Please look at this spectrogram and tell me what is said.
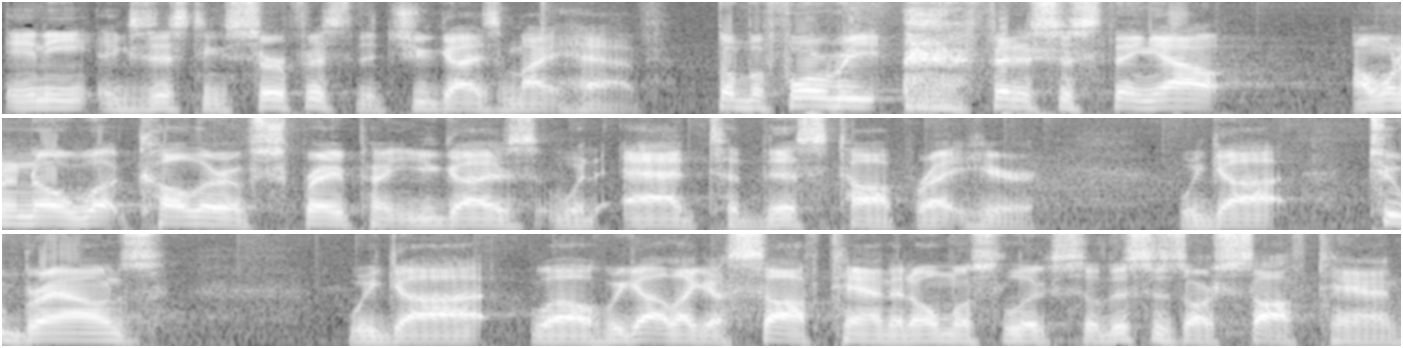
any existing surface that you guys might have. So before we finish this thing out, I wanna know what color of spray paint you guys would add to this top right here. We got two browns, we got, well, we got like a soft tan that almost looks, so this is our soft tan.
